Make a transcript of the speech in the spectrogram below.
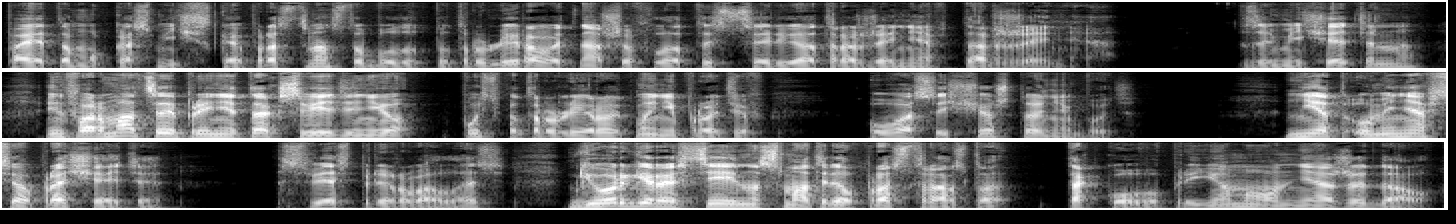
Поэтому космическое пространство будут патрулировать наши флоты с целью отражения вторжения. Замечательно. Информация принята к сведению. Пусть патрулируют, мы не против. У вас еще что-нибудь? «Нет, у меня все, прощайте». Связь прервалась. Георгий рассеянно смотрел в пространство. Такого приема он не ожидал.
